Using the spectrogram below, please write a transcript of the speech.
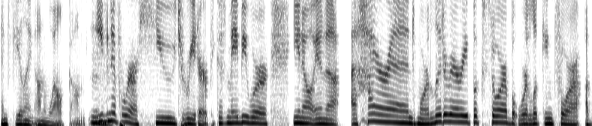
and feeling unwelcome mm-hmm. even if we're a huge reader because maybe we're you know in a, a higher end more literary bookstore but we're looking for a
